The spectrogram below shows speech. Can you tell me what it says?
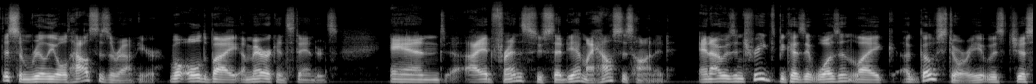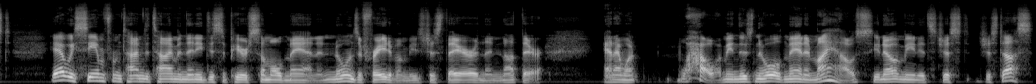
there's some really old houses around here. Well, old by American standards. And I had friends who said, "Yeah, my house is haunted." And I was intrigued because it wasn't like a ghost story. It was just, yeah, we see him from time to time and then he disappears, some old man, and no one's afraid of him. He's just there and then not there. And I went, wow, I mean, there's no old man in my house, you know, I mean, it's just just us.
